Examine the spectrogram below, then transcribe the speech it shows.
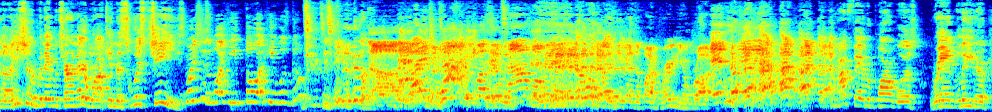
gun. He should have been able to turn that rock into Swiss cheese. Which is what he thought he was going to do. Nah. Why and you then waste your fucking time on that? you got the vibranium rock. And my favorite part was Red Leader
